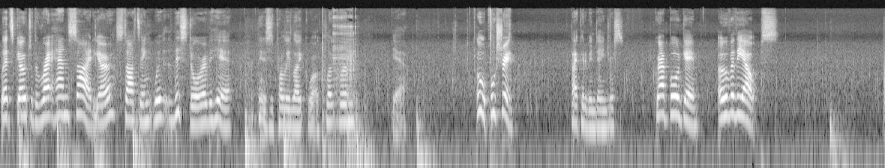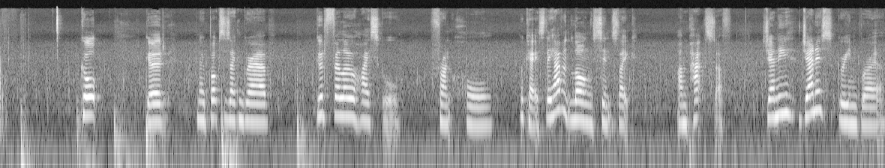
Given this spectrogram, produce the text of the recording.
let's go to the right hand side, yo. Starting with this door over here. I think this is probably like, what, a cloakroom? Yeah. Oh, pull string. That could have been dangerous. Grab board game. Over the Alps. Cool. Good. No boxes I can grab. Goodfellow High School. Front hall. Okay, so they haven't long since, like, unpacked stuff. Jenny, Janice Greenbriar.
